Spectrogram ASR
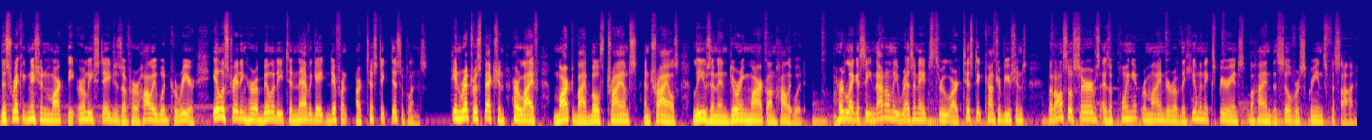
This recognition marked the early stages of her Hollywood career, illustrating her ability to navigate different artistic disciplines. In retrospection, her life, marked by both triumphs and trials, leaves an enduring mark on Hollywood. Her legacy not only resonates through artistic contributions, but also serves as a poignant reminder of the human experience behind the silver screen's facade.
